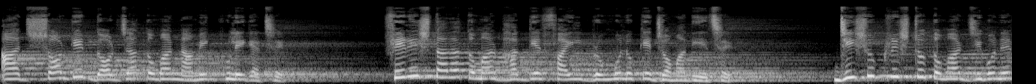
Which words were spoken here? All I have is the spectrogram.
আজ স্বর্গের দরজা তোমার নামে খুলে গেছে। ফেরেশ তারা তোমার ভাগ্যের ফাইল ব্রহ্মলোকে জমা দিয়েছে। যীশুখ্রিস্ট তোমার জীবনের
